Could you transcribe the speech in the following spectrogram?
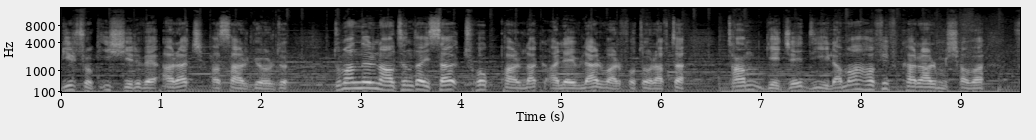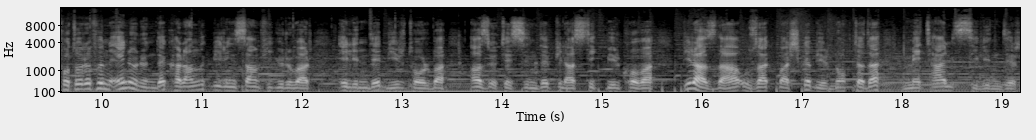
birçok iş yeri ve araç hasar gördü. Dumanların altında ise çok parlak alevler var fotoğrafta. Tam gece değil ama hafif kararmış hava. Fotoğrafın en önünde karanlık bir insan figürü var. Elinde bir torba, az ötesinde plastik bir kova. Biraz daha uzak başka bir noktada metal silindir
